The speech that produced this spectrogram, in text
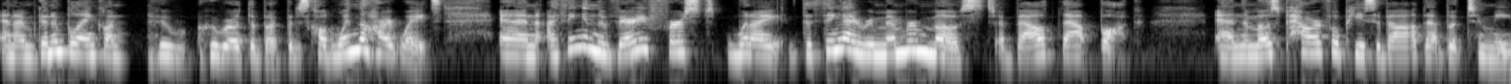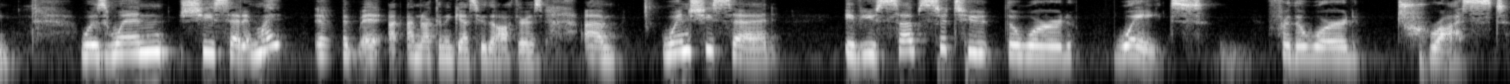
And I'm going to blank on who, who wrote the book, but it's called When the Heart Waits. And I think in the very first, when I, the thing I remember most about that book and the most powerful piece about that book to me was when she said, it might, it, it, I'm not going to guess who the author is, um, when she said, if you substitute the word wait for the word trust.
